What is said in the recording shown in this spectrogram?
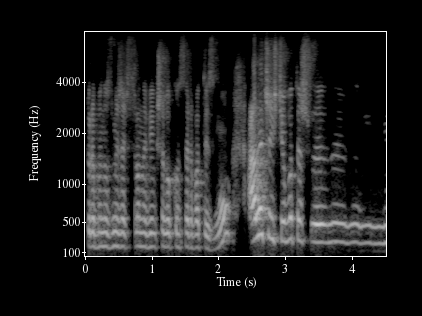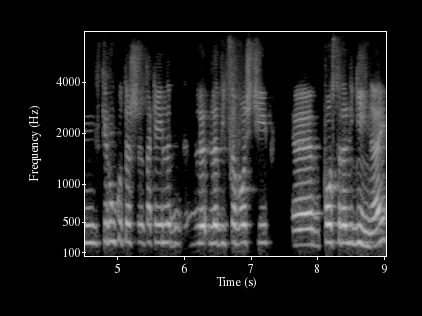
które będą zmierzać w stronę większego konserwatyzmu, ale częściowo też e, w kierunku też takiej lewicowości e, postreligijnej,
